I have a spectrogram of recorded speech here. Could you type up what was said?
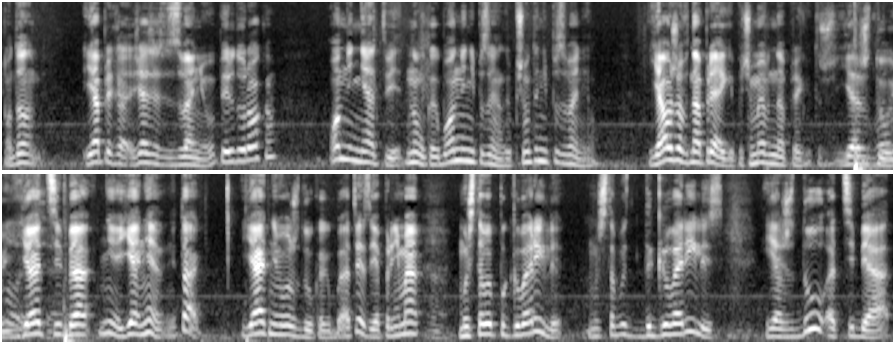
Вот он, я прихожу, я сейчас звоню перед уроком, он мне не ответил, ну, как бы он мне не позвонил, говорю, почему ты не позвонил? Я уже в напряге. Почему я в напряге? Потому что я жду. Я Волнуешься. тебя... Не, я не, не так. Я от него жду, как бы ответ. Я принимаю, А. мы с тобой поговорили, мы с тобой договорились. Я жду от тебя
